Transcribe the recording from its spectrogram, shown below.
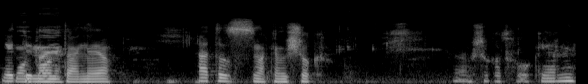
itt egy Montánya. montánya. Hát az nekem is sok. Nem sokat fogok érni.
